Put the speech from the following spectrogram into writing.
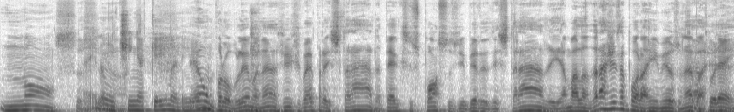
Nossa Aí não Senhora. tinha queima nenhuma. É um problema, né? A gente vai para a estrada, pega esses postos de beira de estrada e a malandragem está por aí mesmo, né, Tá por aí.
